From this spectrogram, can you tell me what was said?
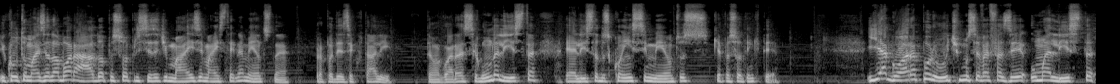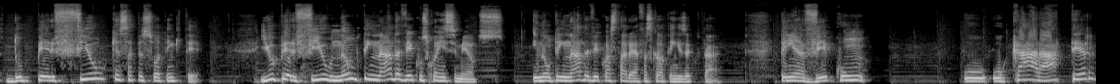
e quanto mais elaborado, a pessoa precisa de mais e mais treinamentos, né? Para poder executar ali. Então, agora a segunda lista é a lista dos conhecimentos que a pessoa tem que ter. E agora, por último, você vai fazer uma lista do perfil que essa pessoa tem que ter. E o perfil não tem nada a ver com os conhecimentos e não tem nada a ver com as tarefas que ela tem que executar. Tem a ver com o, o caráter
